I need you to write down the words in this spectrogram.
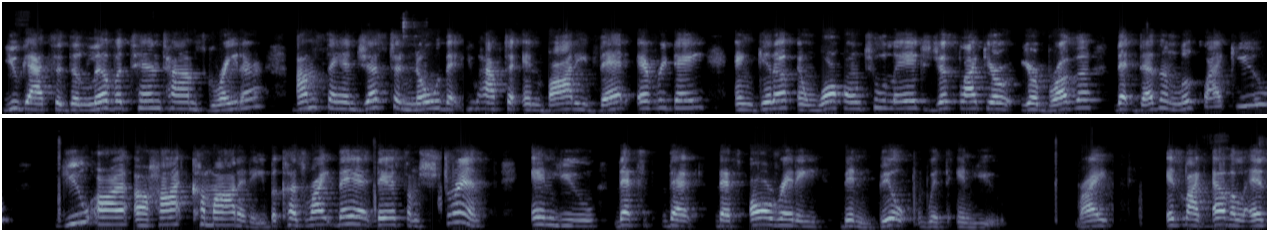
You got to deliver 10 times greater. I'm saying just to know that you have to embody that every day and get up and walk on two legs just like your your brother that doesn't look like you. You are a hot commodity because right there there's some strength in you that's that that's already been built within you. Right? It's like ever as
